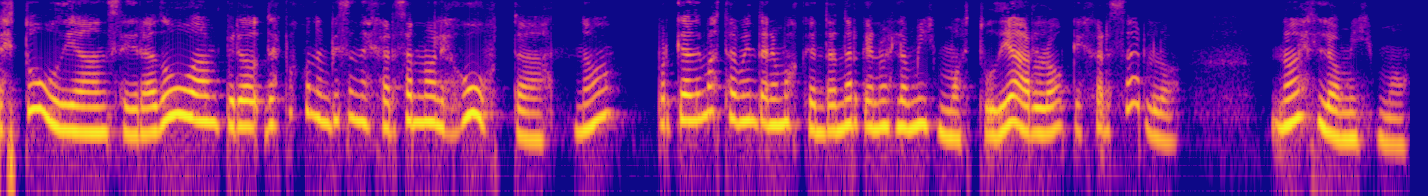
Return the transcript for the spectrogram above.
estudian, se gradúan, pero después cuando empiezan a ejercer no les gusta, ¿no? Porque además también tenemos que entender que no es lo mismo estudiarlo que ejercerlo. No es lo mismo.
